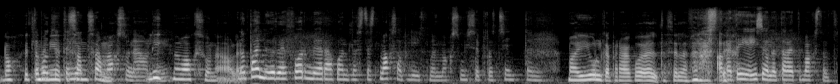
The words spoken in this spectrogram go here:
noh, ütleme nii, et samm-samm. liikmemaksu näol. no palju reformierakondlastest maksab liikmemaksu, mis see protsent on? ma ei julge praegu öelda, sellepärast. aga teie ise olete alati maksnud?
